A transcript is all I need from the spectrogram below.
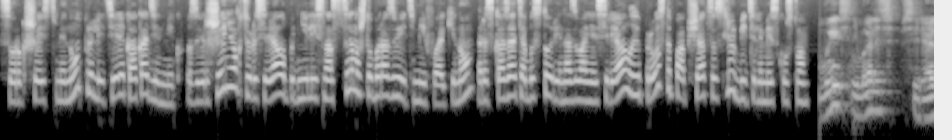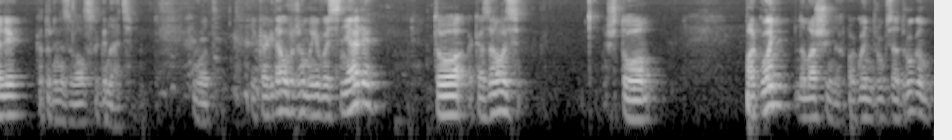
46 минут пролетели как один миг. По завершению актеры сериала поднялись на сцену, чтобы развеять мифы о кино, рассказать об истории названия сериала и просто пообщаться с любителями искусства. Мы снимались в сериале, который назывался «Гнать». Вот. И когда уже мы его сняли, то оказалось, что погонь на машинах, погонь друг за другом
